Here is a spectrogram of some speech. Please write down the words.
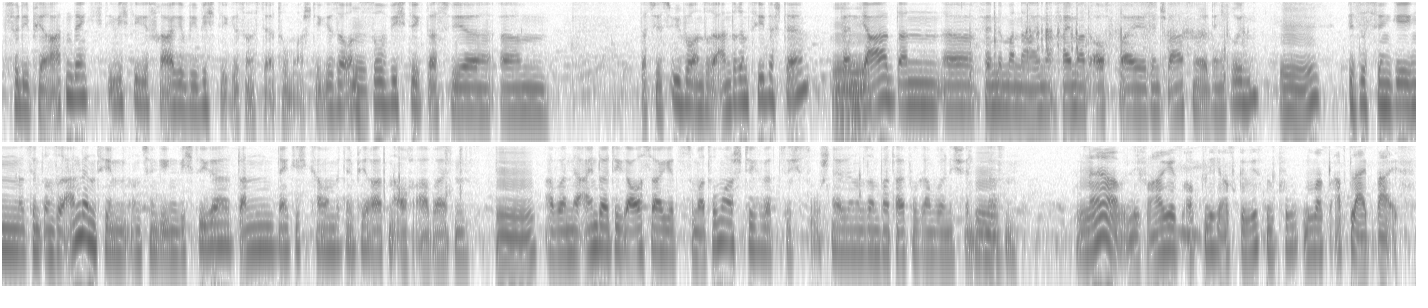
für die Piraten, denke ich, die wichtige Frage, wie wichtig ist uns der Atomausstieg? Ist er uns mhm. so wichtig, dass wir, ähm, dass wir es über unsere anderen Ziele stellen? Mhm. Wenn ja, dann äh, fände man eine Heimat auch bei den Schwarzen oder den Grünen. Mhm. Ist es hingegen, sind unsere anderen Themen uns hingegen wichtiger, dann denke ich, kann man mit den Piraten auch arbeiten. Mhm. Aber eine eindeutige Aussage jetzt zum Atomausstieg wird sich so schnell in unserem Parteiprogramm wohl nicht finden mhm. lassen. Naja, die Frage ist, ob nicht aus gewissen Punkten was ableitbar ist.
